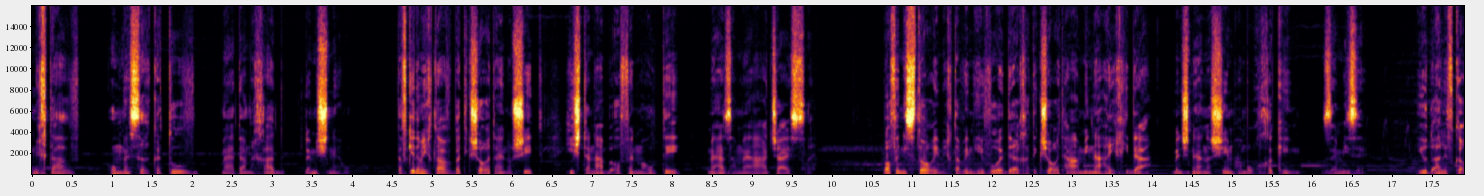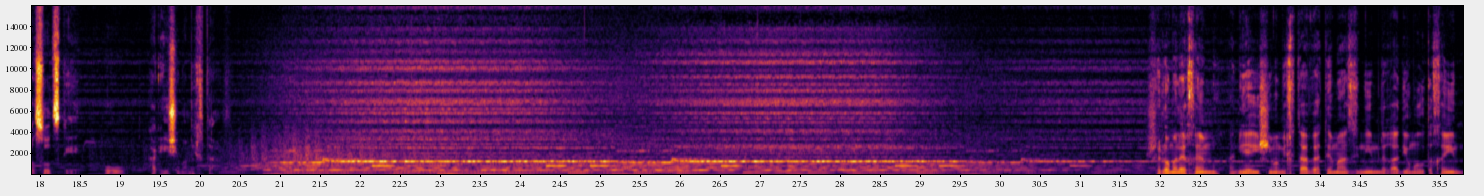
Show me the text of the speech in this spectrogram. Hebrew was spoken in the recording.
מכתב הוא מסר כתוב מאדם אחד למשנהו. תפקיד המכתב בתקשורת האנושית השתנה באופן מהותי מאז המאה ה-19. באופן היסטורי, מכתבים היוו את דרך התקשורת האמינה היחידה בין שני אנשים המורחקים זה מזה. י"א קרסוצקי הוא האיש עם המכתב. שלום עליכם, אני האיש עם המכתב ואתם מאזינים לרדיו מהות החיים.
